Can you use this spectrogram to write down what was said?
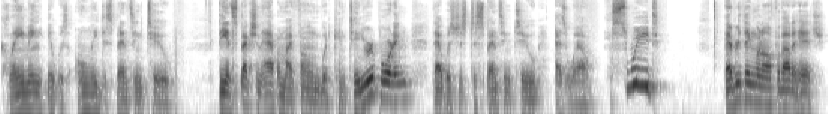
claiming it was only dispensing two. The inspection app on my phone would continue reporting that was just dispensing two as well. Sweet. Everything went off without a hitch.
